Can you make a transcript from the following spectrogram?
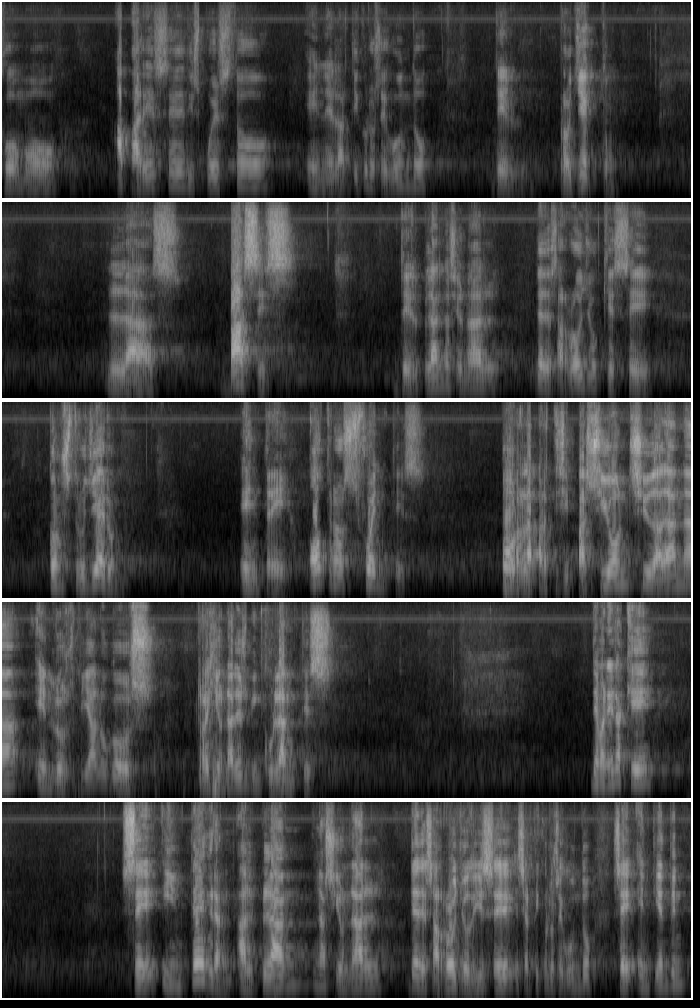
como aparece dispuesto en el artículo segundo del proyecto, las bases del Plan Nacional de Desarrollo que se construyeron entre otras fuentes por la participación ciudadana en los diálogos regionales vinculantes. De manera que se integran al Plan Nacional de Desarrollo, dice ese artículo segundo, se entienden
